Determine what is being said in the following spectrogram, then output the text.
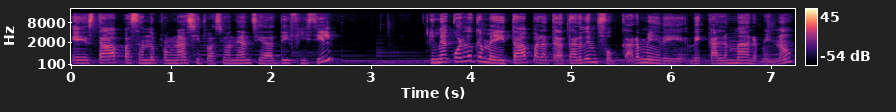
eh, estaba pasando por una situación de ansiedad difícil. Y me acuerdo que meditaba para tratar de enfocarme, de, de calmarme, ¿no?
